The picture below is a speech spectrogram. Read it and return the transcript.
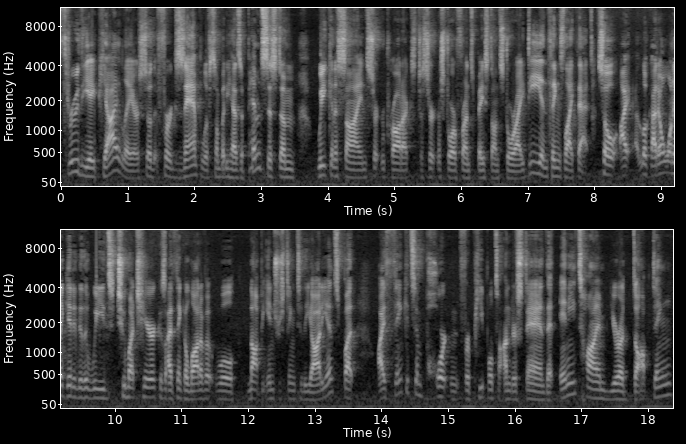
through the API layer so that, for example, if somebody has a PIM system, we can assign certain products to certain storefronts based on store ID and things like that. So, I look, I don't want to get into the weeds too much here because I think a lot of it will not be interesting to the audience, but I think it's important for people to understand that anytime you're adopting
